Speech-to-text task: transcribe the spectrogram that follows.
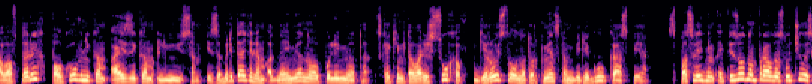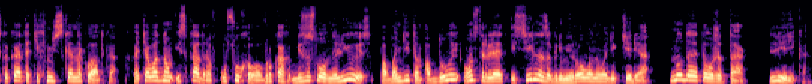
а во-вторых, полковником Айзеком Льюисом, изобретателем одноименного пулемета, с каким товарищ Сухов геройствовал на туркменском берегу Каспия. С последним эпизодом, правда, случилась какая-то техническая накладка, хотя в одном из кадров у Сухова в руках безусловный Льюис, по бандитам Абдулы он стреляет из сильно загримированного дегтяря. Ну да это уже так, лирика.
